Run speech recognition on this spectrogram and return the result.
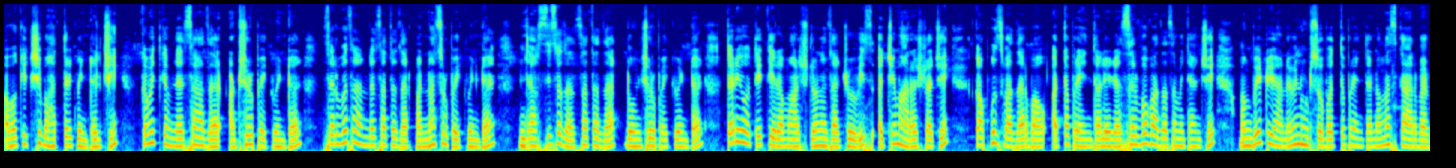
आवक एकशे बहात्तर क्विंटलची कमीत कमी दर सहा हजार आठशे रुपये क्विंटल सर्व तांदळ सात हजार पन्नास रुपये क्विंटल जास्तीचा दर सात हजार दोनशे रुपये क्विंटल. तरी होते तेरा मार्च दोन हजार चोवीस आजचे महाराष्ट्राचे कापूस बाजार भाव आतापर्यंत आलेल्या सर्व बाजार समित्यांचे. मग भेटूया नवीन हुटसोबत तोपर्यंत नमस्कार. Obrigada, bye bye.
